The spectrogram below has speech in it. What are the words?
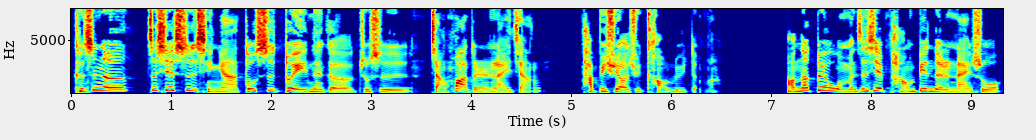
可是呢，这些事情啊，都是对那个就是讲话的人来讲，他必须要去考虑的嘛。好，那对我们这些旁边的人来说，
